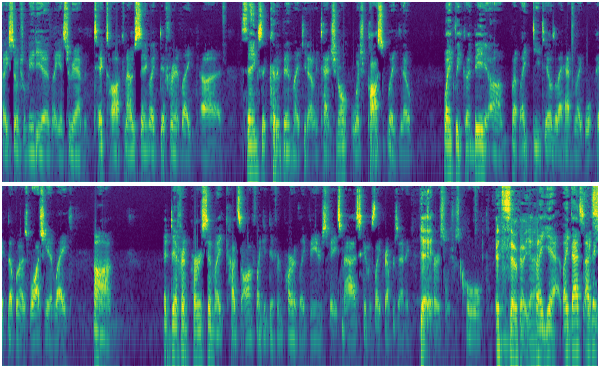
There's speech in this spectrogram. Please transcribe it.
like social media, like Instagram and TikTok, and I was seeing like different like uh, things that could have been like you know intentional, which possibly you know likely could be, um, but like details that I hadn't like picked up when I was watching it, like um, a different person like cuts off like a different part of like Vader's face mask and was like representing yeah, this person, which was cool. It's so good, yeah. Like yeah, like that's I think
